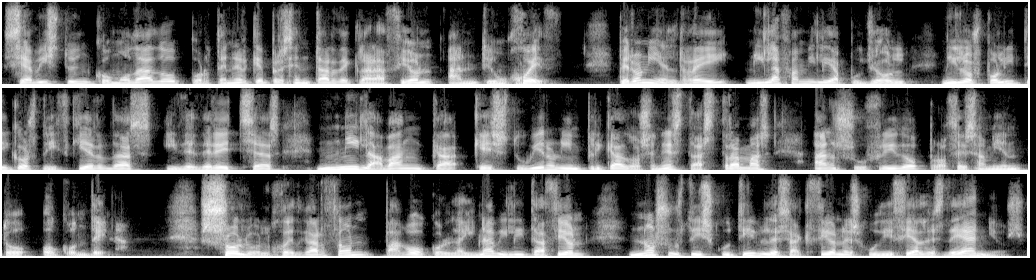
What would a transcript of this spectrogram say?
se ha visto incomodado por tener que presentar declaración ante un juez. Pero ni el rey, ni la familia Puyol, ni los políticos de izquierdas y de derechas, ni la banca que estuvieron implicados en estas tramas han sufrido procesamiento o condena. Solo el juez Garzón pagó con la inhabilitación no sus discutibles acciones judiciales de años,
